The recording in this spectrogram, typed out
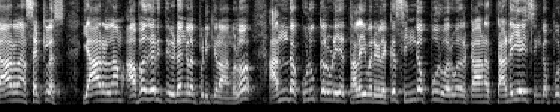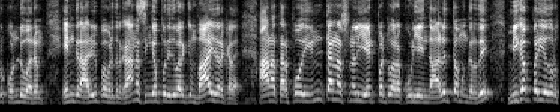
யாரெல்லாம் செட்லஸ் யாரெல்லாம் அபகரித்து இடங்களை பிடிக்கிறாங்களோ அந்த குழுக்களுடைய தலைவர்களுக்கு சிங்கப்பூர் வருவதற்கான தடையை சிங்கப்பூர் கொண்டு வரும் என்கிற அறிவிப்பை விடுத்திருக்காங்க. சிங்கப்பூர் இதுவரைக்கும் வாய் திறக்கலை. ஆனால் தற்போது இன்டர்நேஷனலி ஏற்பட்டு வரக்கூடிய இந்த அழுத்தம்ங்கிறது மிகப்பெரிய ஒரு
